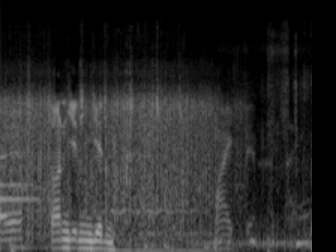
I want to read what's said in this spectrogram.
ยตอนเย็นเย็นๆมาอีกเต็ม สวย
